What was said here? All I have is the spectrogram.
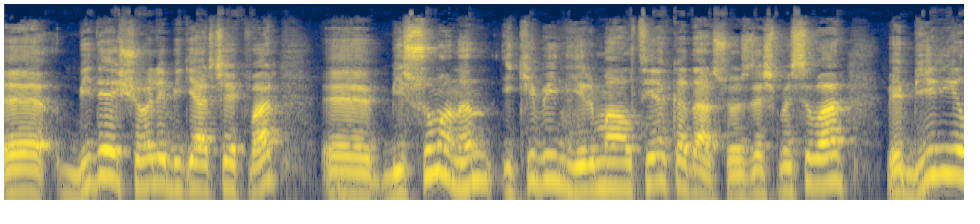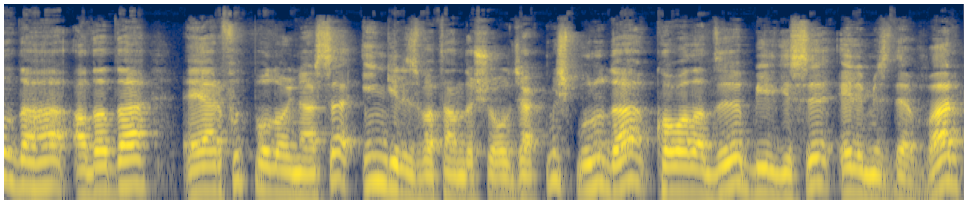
E, bir de şöyle bir gerçek var. Bisuma'nın 2026'ya kadar sözleşmesi var ve bir yıl daha adada eğer futbol oynarsa İngiliz vatandaşı olacakmış. Bunu da kovaladığı bilgisi elimizde var.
